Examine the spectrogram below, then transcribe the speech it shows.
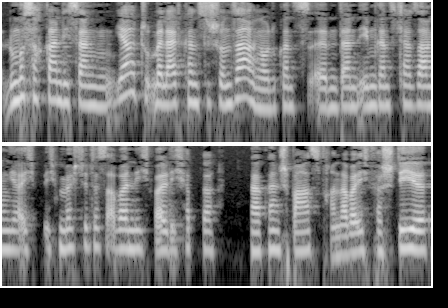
du musst auch gar nicht sagen, ja, tut mir leid, kannst du schon sagen. Aber du kannst ähm, dann eben ganz klar sagen, ja, ich, ich möchte das aber nicht, weil ich habe da gar keinen Spaß dran. Aber ich verstehe,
